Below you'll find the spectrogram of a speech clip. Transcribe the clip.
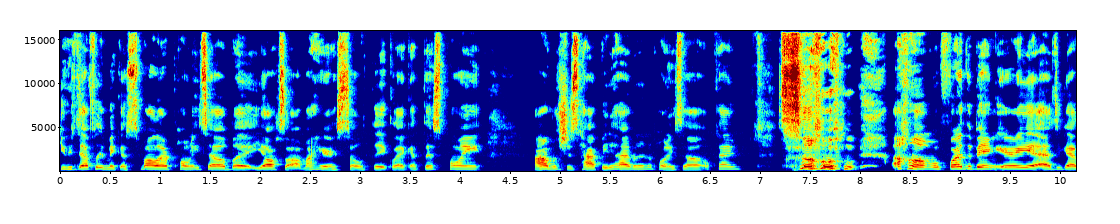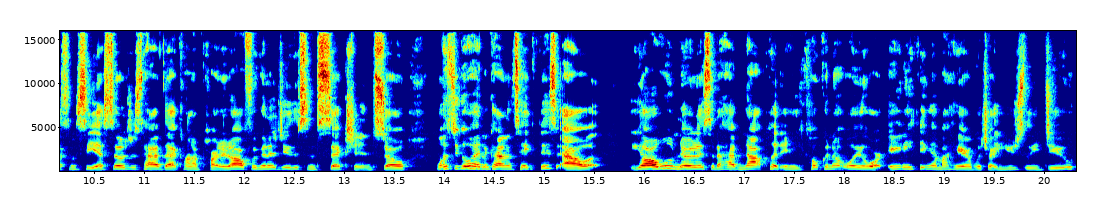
you can definitely make a smaller ponytail. But y'all saw my hair is so thick. Like at this point, I was just happy to have it in a ponytail, okay? So, um, for the bang area, as you guys can see, I still just have that kind of parted off. We're going to do this in sections. So, once you go ahead and kind of take this out, y'all will notice that I have not put any coconut oil or anything in my hair, which I usually do,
